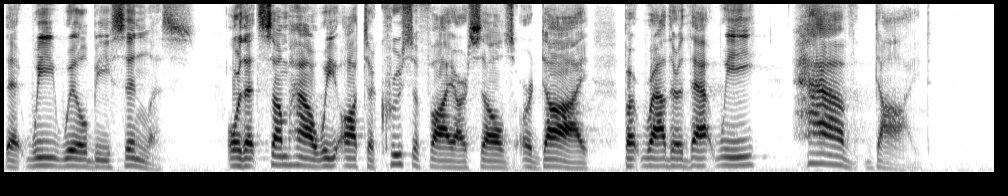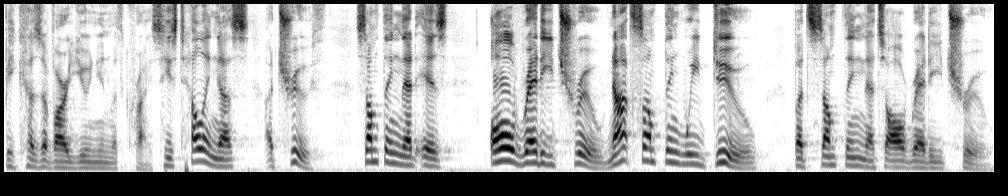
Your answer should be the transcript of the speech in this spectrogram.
that we will be sinless or that somehow we ought to crucify ourselves or die, but rather that we have died because of our union with Christ. He's telling us a truth, something that is already true, not something we do, but something that's already true,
